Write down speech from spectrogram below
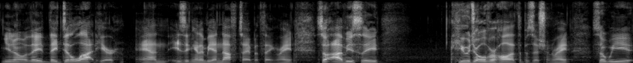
You know, they they did a lot here, and is it going to be enough type of thing, right? So obviously, huge overhaul at the position, right? So we,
